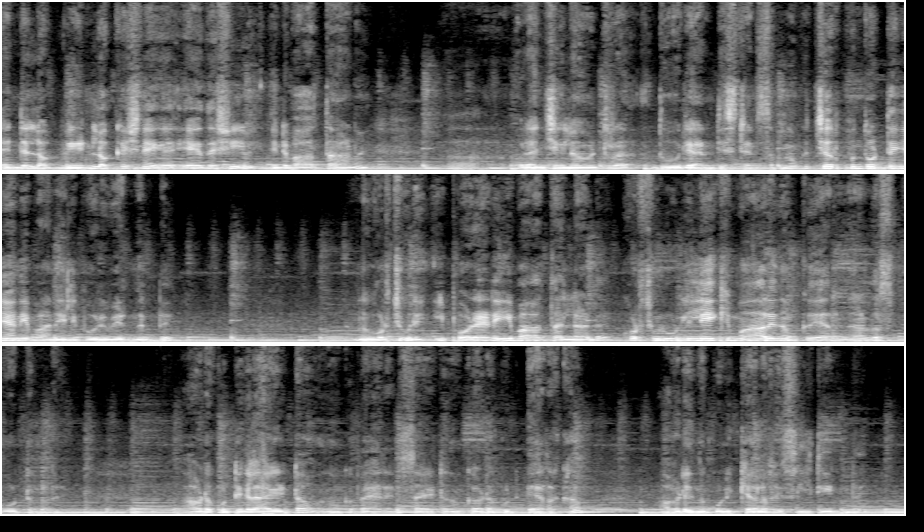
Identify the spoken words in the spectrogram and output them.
എന്റെ വീടിന്റെ ലൊക്കേഷൻ ഏക- ഏകദേശം ഇതിന്റെ ഭാഗത്താണ്. ഒരു അഞ്ച് കിലോമീറ്റർ ദൂരെയാണ് ഡിസ്റ്റൻസ് അപ്പം നമുക്ക് ചെറുപ്പം തൊട്ടേ ഞാൻ ഈ പാനയിൽ പോയി വരുന്നുണ്ട്. കുറച്ചും കൂടി ഈ പുഴയുടെ ഈ ഭാഗത്തല്ലാണ്ട് കുറച്ചും കൂടി ഉള്ളിലേക്ക് മാറി നമുക്ക് ഇറങ്ങാനുള്ള സ്പോട്ട് ഉണ്ട്. അവിടെ കുട്ടികളായിട്ടോ നമുക്ക് പേരൻസ് ആയിട്ടോ നമുക്ക് അവിടെ ഇറക്കാം. അവിടെ നിന്ന് കുളിക്കാനുള്ള ഫെസിലിറ്റി ഉണ്ട്.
